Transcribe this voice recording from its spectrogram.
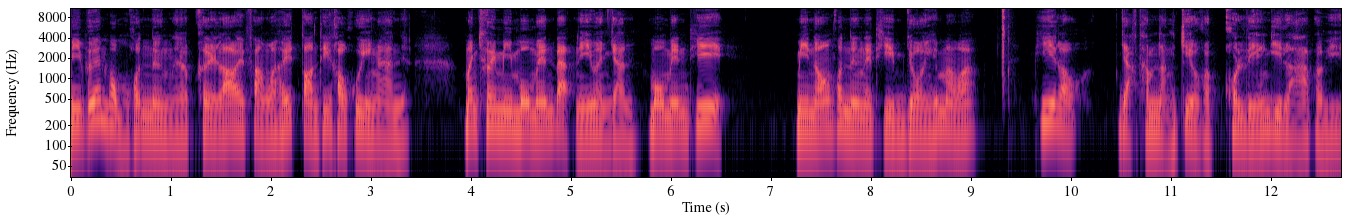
มีเพื่อนผมคนหนึ่งนะครับเคยเล่าให้ฟังว่าเฮ้ยตอนที่เขาคุยงานเนี่ย มันเคยมีโมเมนต์แบบนี้เหมือนกันโมเมนต์ที่ มีน้องคนหนึ่งในทีมโยนขึ้นมาว่า พี่เราอยากทำหนังเกี่ยวกับคนเลี้ยงยีราฟอะพี่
